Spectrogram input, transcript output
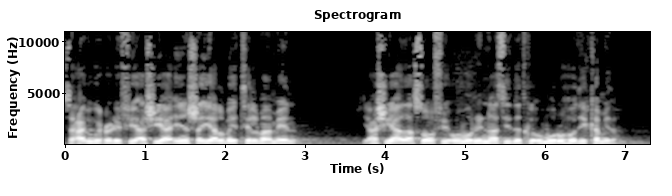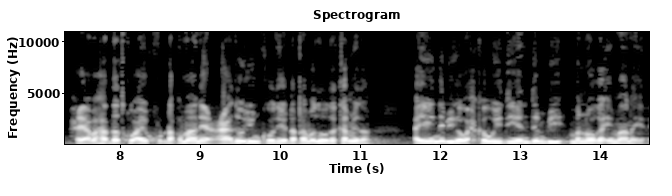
saxaabigu wuxuu yidhi fii ashyaa'in shayaal bay tilmaameen ashyaadaasoo fii umuuri nnaasi dadka umuurahoodii ka mid waxyaabaha dadku ay ku dhaqmaan ee caadooyinkooda iyo dhaqamadooda ka mid ayay nebiga wax ka weydiiyeen dembi ma nooga imaanaya.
